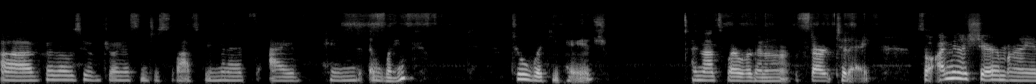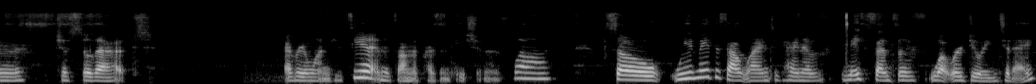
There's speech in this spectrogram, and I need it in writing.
uh, for those who have joined us in just the last few minutes, I've pinned a link to a wiki page, and that's where we're gonna start today. So I'm gonna share mine just so that everyone can see it and it's on the presentation as well. So we've made this outline to kind of make sense of what we're doing today.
